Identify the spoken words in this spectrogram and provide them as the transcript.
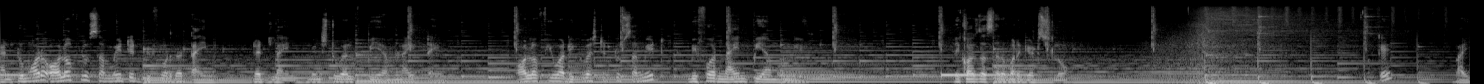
And tomorrow all of you submit it before the time deadline means 12 pm night time. All of you are requested to submit before 9 pm only because the server gets slow. Okay, bye.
